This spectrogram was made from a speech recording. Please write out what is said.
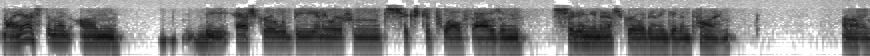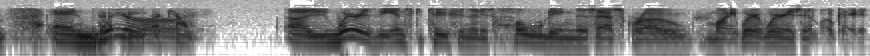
my estimate on the escrow would be anywhere from six to twelve thousand sitting in escrow at any given time. Um, And where account, uh, where is the institution that is holding this escrow money? Where where is it located?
